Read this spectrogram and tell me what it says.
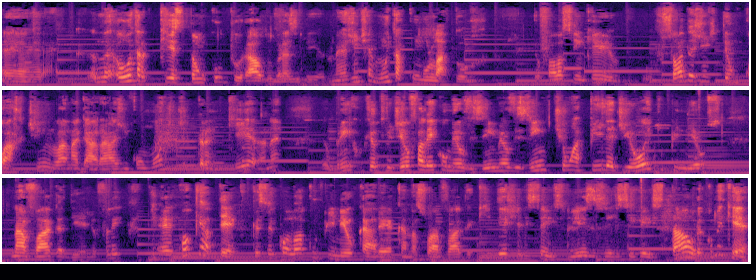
é, outra questão cultural do brasileiro, né? A gente é muito acumulador. Eu falo assim que só da gente ter um quartinho lá na garagem com um monte de tranqueira, né? Eu brinco que outro dia eu falei com o meu vizinho, meu vizinho tinha uma pilha de oito pneus na vaga dele. Eu falei, é, qual que é a técnica? Você coloca um pneu careca na sua vaga aqui, deixa ele seis meses, ele se restaura? Como é que é?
